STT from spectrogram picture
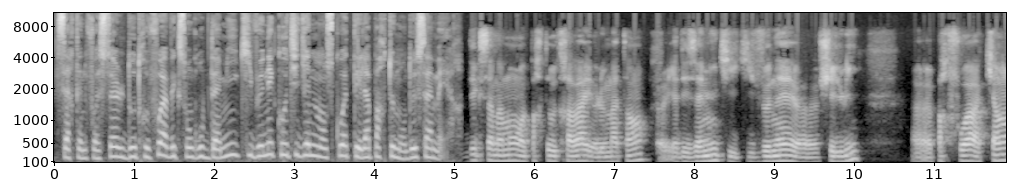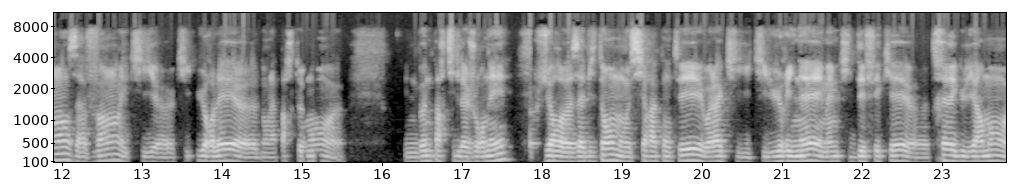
certaines fois seul, d'autres fois avec son groupe d'amis qui venaient quotidiennement squatter l'appartement de sa mère. Dès que sa maman partait au travail le matin, euh, il y a des amis qui, venaient euh, chez lui, euh, parfois à 15, à 20, et qui hurlaient dans l'appartement une bonne partie de la journée. Plusieurs euh, habitants m'ont aussi raconté voilà, qu'il urinait et même qu'il déféquait euh, très régulièrement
